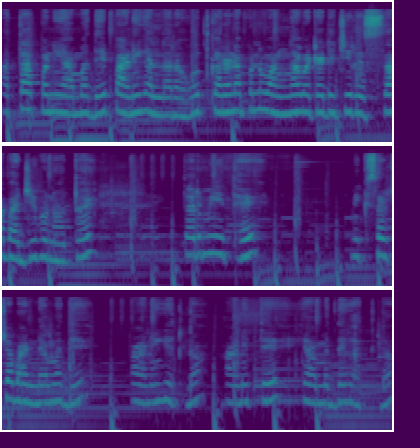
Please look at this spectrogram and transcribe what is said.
आता आपण यामध्ये पाणी घालणार आहोत. कारण आपण वांगा बटाट्याची रस्सा भाजी बनवतो आहे तर मी इथे मिक्सरच्या भांड्यामध्ये पाणी घेतलं आणि ते यामध्ये घातलं.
